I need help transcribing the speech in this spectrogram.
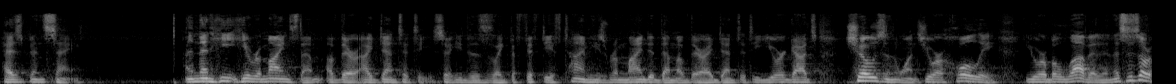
has been saying. And then he, he reminds them of their identity. So he this is like the 50th time. He's reminded them of their identity. You are God's chosen ones. You are holy. You are beloved. And this is a,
